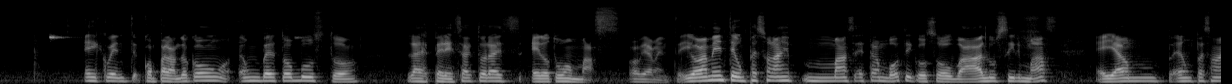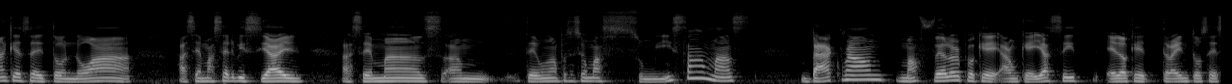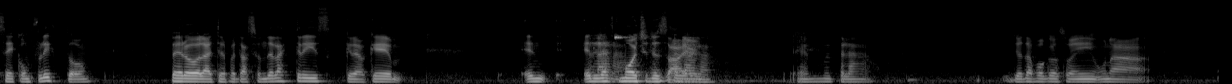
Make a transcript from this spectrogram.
eh, comparando con Humberto Busto, la experiencia actoral él lo tuvo más, obviamente. Y obviamente un personaje más estrambótico, so va a lucir más. Ella es un personaje que se tornó a, a ser más servicial, a ser más, um, tener una posición más sumisa, más background, más filler, porque aunque ella sí es lo que trae entonces ese conflicto, pero la interpretación de la actriz creo que it left more to desire. Es muy pelada. Yo tampoco soy una,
